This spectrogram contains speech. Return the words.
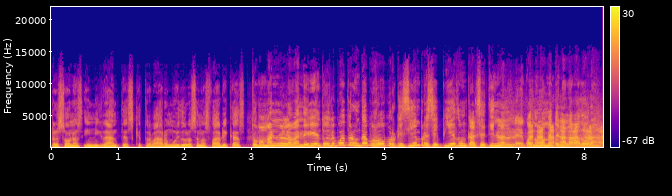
personas inmigrantes que trabajaron muy duros en las fábricas. Tu mamá en una lavandería, entonces le puede preguntar, por favor, por qué siempre se pierde un calcetín en la- cuando uno mete en la lavadora.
